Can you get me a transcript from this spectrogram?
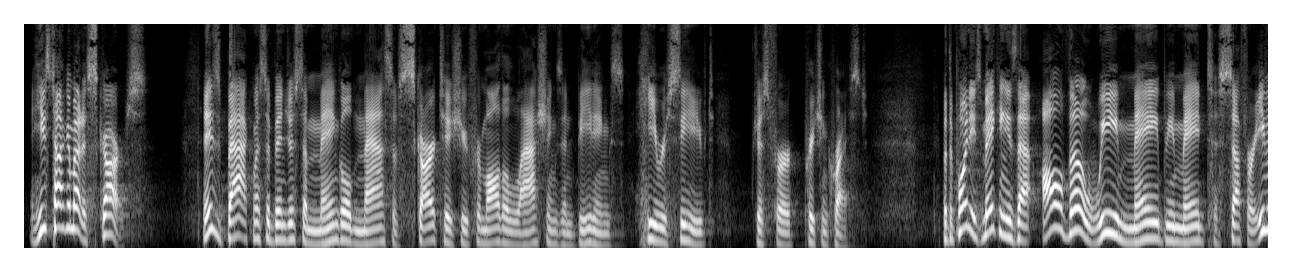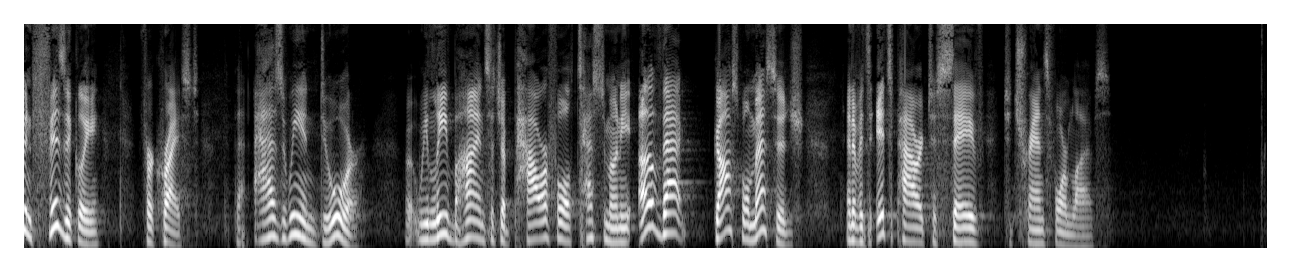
And he's talking about his scars. His back must have been just a mangled mass of scar tissue from all the lashings and beatings he received just for preaching Christ. But the point he's making is that although we may be made to suffer, even physically, for Christ, that as we endure, we leave behind such a powerful testimony of that gospel message and of its, its power to save, to transform lives.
